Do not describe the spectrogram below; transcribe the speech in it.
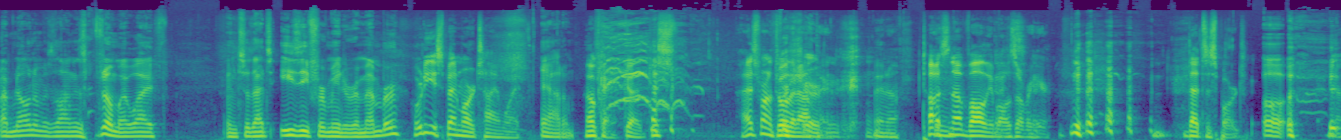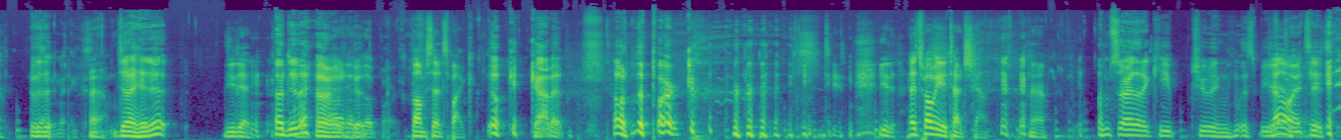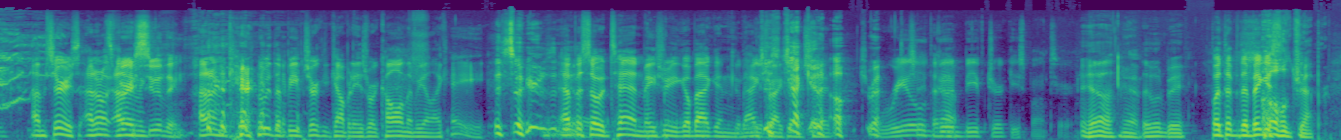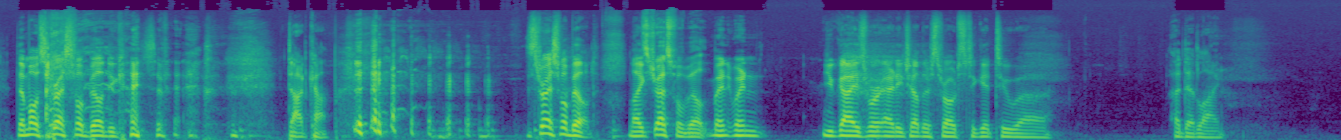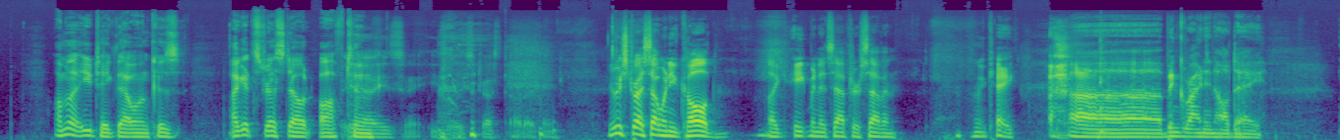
I've known him as long as I've known my wife, and so that's easy for me to remember. Who do you spend more time with? Adam. Okay, good. Just I just want to throw that sure. out there. You know, tossing up volleyballs over here. That's a sport. Oh, was it? Makes Did I hit it? You did. Oh, did I? All out right, of good. the park. Bump set spike. Okay, got it. Out of the park. You did. That's probably a touchdown. Yeah. I'm sorry that I keep chewing this beef. No, jerky. it's, it's I'm serious. I don't. It's I don't very even, soothing. I don't even care who the beef jerky company is. We're calling them, being like, "Hey, so here's the deal. episode ten. Make sure you go back and Just backtrack Just and check shit." it out. Trap. Real that good out. beef jerky sponsor. Yeah, Yeah. it would be. But the the biggest, Old Trapper. the most stressful build you guys have dot com. stressful build, like Stressful build. when when you guys were at each other's throats to get to uh, a deadline. I'm gonna let you take that one because I get stressed out often. Yeah, he's easily stressed out. I think. You were stressed out when you called, like eight minutes after seven. okay, uh, been grinding all day.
